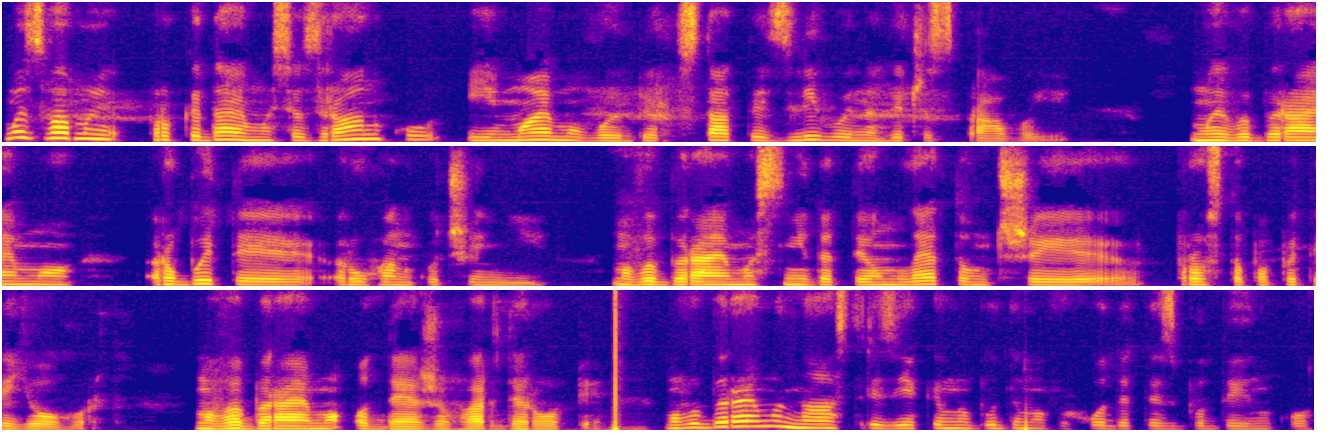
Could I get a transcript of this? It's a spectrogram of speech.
Ми з вами прокидаємося зранку і маємо вибір встати з лівої ноги чи з правої. Ми вибираємо робити руханку чи ні. Ми вибираємо снідати омлетом чи просто попити йогурт. Ми вибираємо одежу в гардеробі. Ми вибираємо настрій, з яким ми будемо виходити з будинку.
